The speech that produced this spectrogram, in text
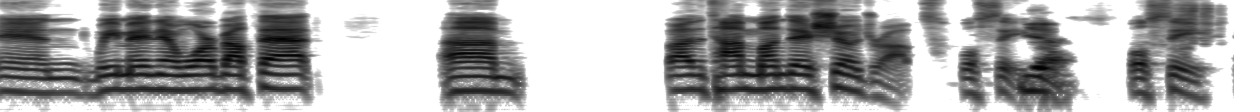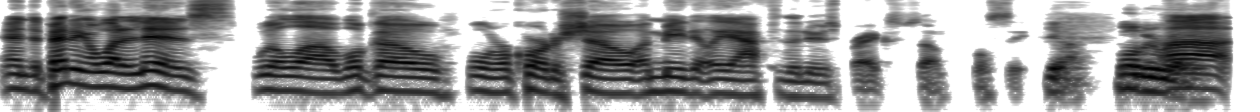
And we may know more about that um, by the time Monday's show drops. We'll see. Yes. We'll see. And depending on what it is, we'll uh we'll go we'll record a show immediately after the news breaks. So we'll see. Yeah, we'll be ready. Uh,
